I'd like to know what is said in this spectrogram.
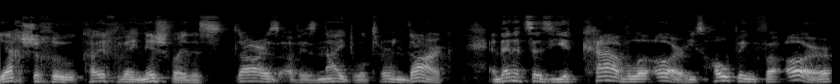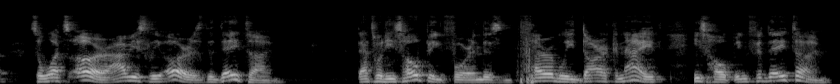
Yechshechu kaichve nishvay, the stars of his night will turn dark, and then it says Yikav la'or, he's hoping for Ur. So what's Ur? Obviously Ur is the daytime. That's what he's hoping for in this terribly dark night. He's hoping for daytime.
